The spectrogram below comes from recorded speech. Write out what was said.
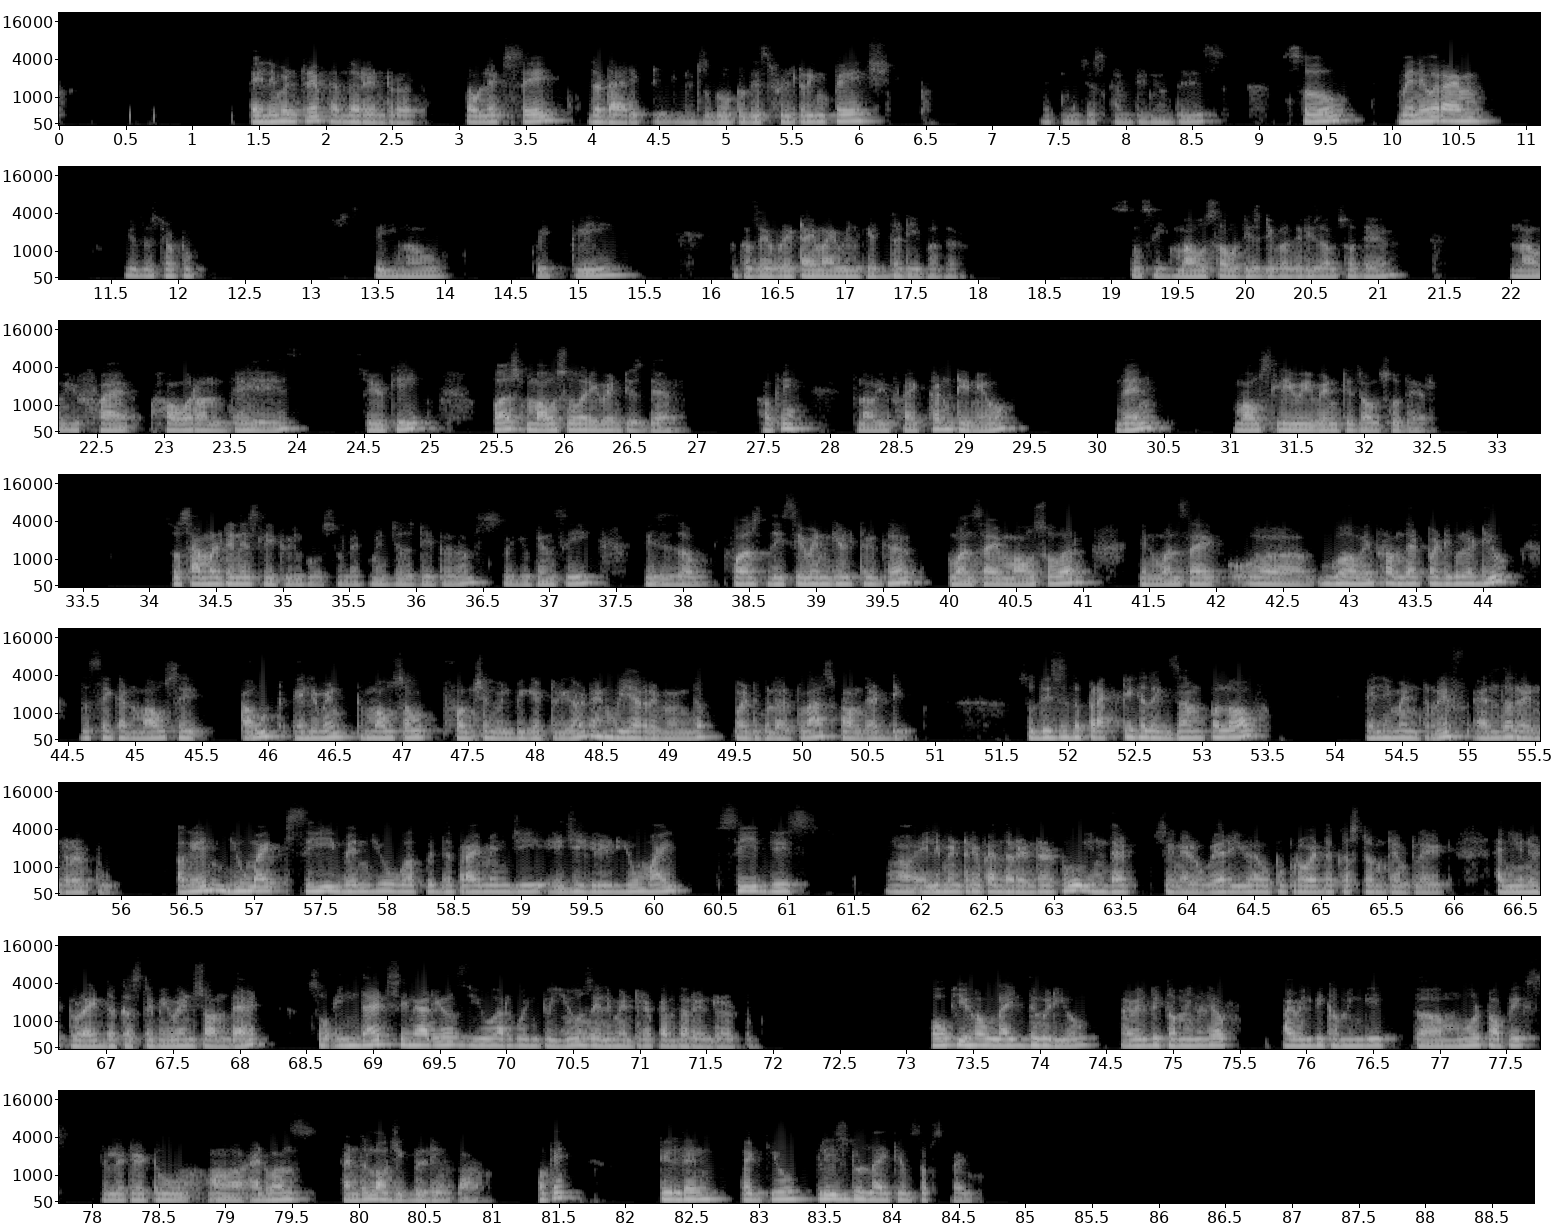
element ref and the renderer. Now let's say the directive. Let's go to this filtering page. Let me just continue this. So whenever I'm, you just have to see now quickly because every time I will get the debugger. So see mouse out is debugger is also there. Now if I hover on this, so you see first mouse over event is there. Okay. Now if I continue, then mouse leave event is also there. So simultaneously it will go. So let me just debug. So you can see this is out. First this event get trigger once I mouse over. Then once I uh, go away from that particular div, the second mouse out element mouse out function will be get triggered and we are removing the particular class from that div. So this is the practical example of element ref and the renderer 2. Again, you might see when you work with the prime ng AG grid, you might see this uh, element and the render too in that scenario where you have to provide the custom template and you need to write the custom events on that. So in that scenarios, you are going to use element ref and the renderer 2. Hope you have liked the video. I will be coming up I will be coming with uh, more topics related to uh, advanced and the logic building part. Okay. Till then, thank you. Please do like and subscribe.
